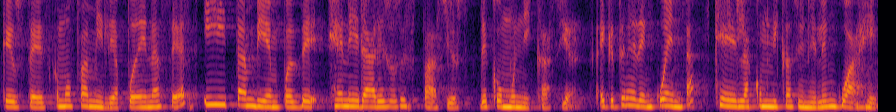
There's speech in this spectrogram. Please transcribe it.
que ustedes como familia pueden hacer y también pues de generar esos espacios de comunicación. Hay que tener en cuenta que la comunicación y el lenguaje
